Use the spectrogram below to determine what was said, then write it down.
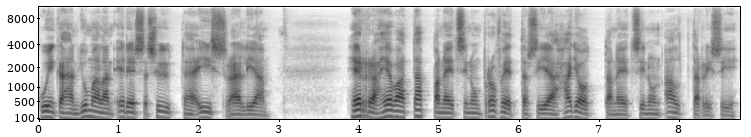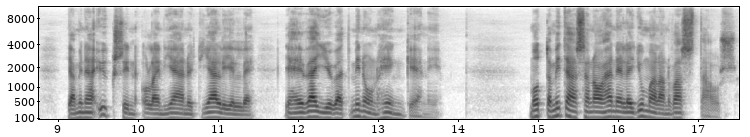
kuinka hän Jumalan edessä syyttää Israelia. Herra, he ovat tappaneet sinun profeettasi ja hajottaneet sinun alttarisi, ja minä yksin olen jäänyt jäljelle, ja he väijyvät minun henkeäni. Mutta mitä sanoo hänelle Jumalan vastaus?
